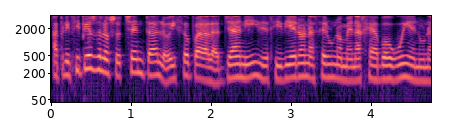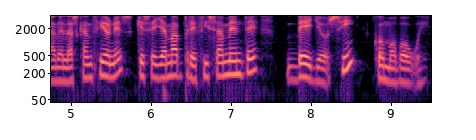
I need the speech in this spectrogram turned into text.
A principios de los 80 lo hizo para la Gianni y decidieron hacer un homenaje a Bowie en una de las canciones que se llama precisamente Bello sí como Bowie.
